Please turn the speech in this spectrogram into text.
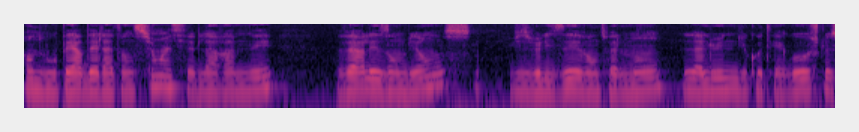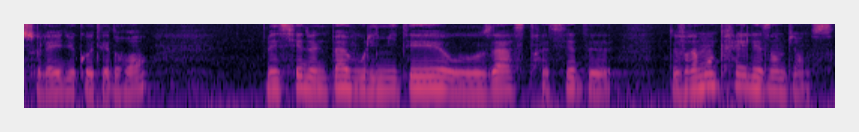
Quand vous perdez l'attention, essayez de la ramener vers les ambiances. Visualisez éventuellement la lune du côté gauche, le soleil du côté droit. Mais essayez de ne pas vous limiter aux astres. Essayez de, vraiment créer les ambiances.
